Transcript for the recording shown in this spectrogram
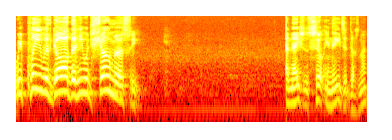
We plead with God that He would show mercy. Our nation certainly needs it, doesn't it?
